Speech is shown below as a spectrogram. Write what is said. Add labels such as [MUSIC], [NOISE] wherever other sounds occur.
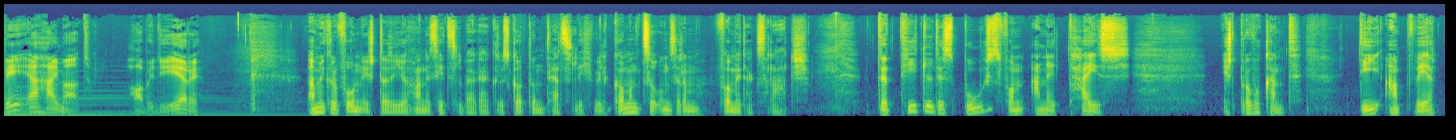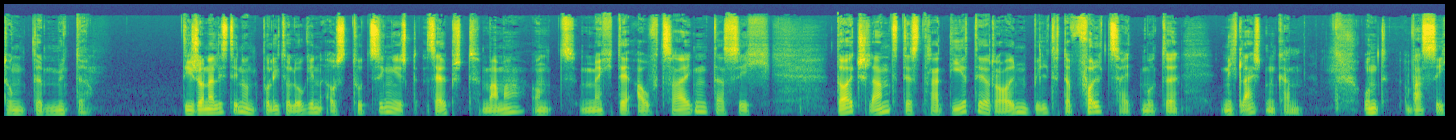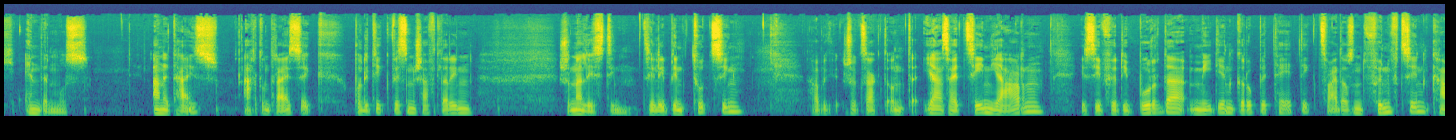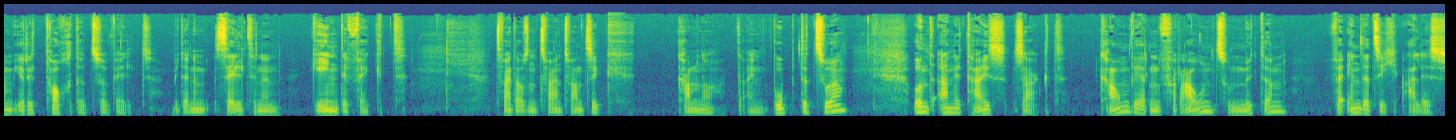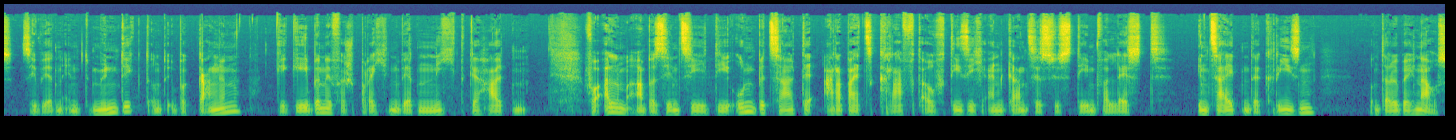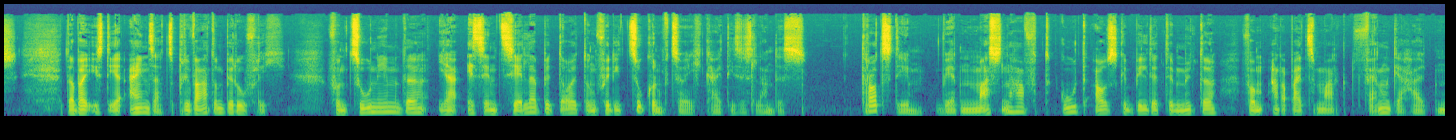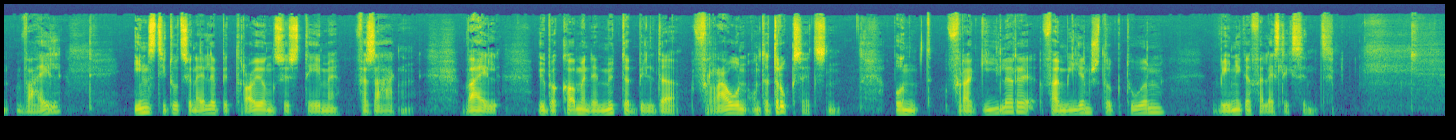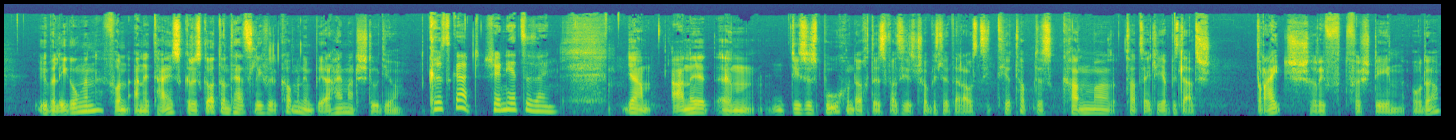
BR Heimat. Habe die Ehre. Am Mikrofon ist der Johannes Hitzelberger. Grüß Gott und herzlich willkommen zu unserem Vormittagsratsch. Der Titel des Buchs von Anne Theis ist provokant. Die Abwertung der Mütter. Die Journalistin und Politologin aus Tutzing ist selbst Mama und möchte aufzeigen, dass sich Deutschland das tradierte Rollenbild der Vollzeitmutter nicht leisten kann und was sich ändern muss. Anne Theis, 38, Politikwissenschaftlerin, Journalistin. Sie lebt in Tutzing, habe ich schon gesagt, und ja, seit zehn Jahren ist sie für die Burda Mediengruppe tätig. 2015 kam ihre Tochter zur Welt mit einem seltenen Gendefekt. 2022 kam noch ein Bub dazu. Und Anne Theis sagt, kaum werden Frauen zu Müttern, verändert sich alles. Sie werden entmündigt und übergangen, gegebene Versprechen werden nicht gehalten. Vor allem aber sind sie die unbezahlte Arbeitskraft, auf die sich ein ganzes System verlässt, in Zeiten der Krisen und darüber hinaus. Dabei ist ihr Einsatz, privat und beruflich, von zunehmender, ja essentieller Bedeutung für die Zukunftsfähigkeit dieses Landes. Trotzdem werden massenhaft gut ausgebildete Mütter vom Arbeitsmarkt ferngehalten, weil institutionelle Betreuungssysteme versagen, weil überkommene Mütterbilder Frauen unter Druck setzen und fragilere Familienstrukturen weniger verlässlich sind. Überlegungen von Anne Theis. Grüß Gott und herzlich willkommen im BR Heimatstudio. Grüß Gott, schön hier zu sein. Ja, Anne, ähm, dieses Buch und auch das, was ich jetzt schon ein bisschen daraus zitiert habe, das kann man tatsächlich ein bisschen als Streitschrift verstehen, oder?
